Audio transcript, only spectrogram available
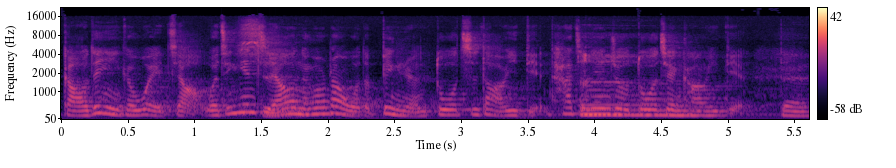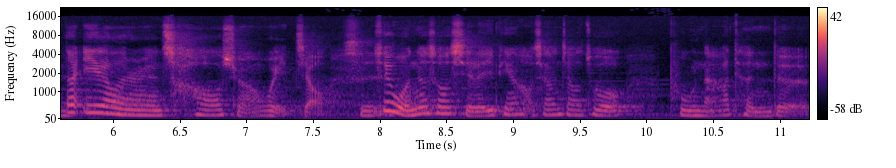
搞定一个胃教。我今天只要能够让我的病人多知道一点，他今天就多健康一点。对，那医疗的人员超喜欢胃教，所以我那时候写了一篇，好像叫做普拿疼的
